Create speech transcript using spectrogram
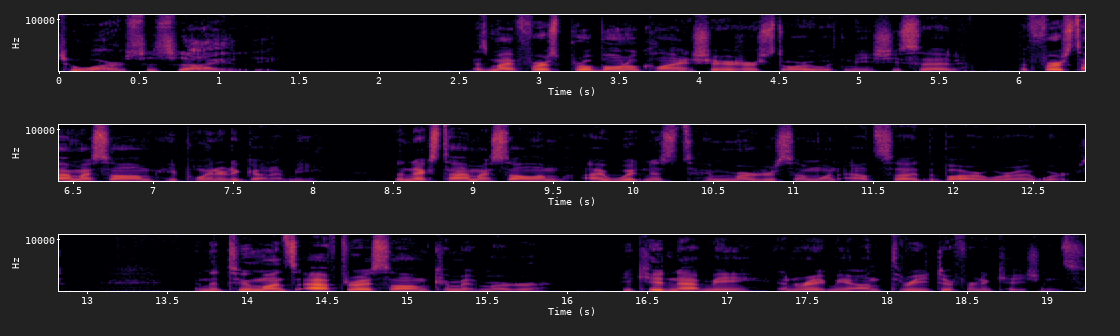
to our society. As my first pro bono client shared her story with me, she said, The first time I saw him, he pointed a gun at me. The next time I saw him, I witnessed him murder someone outside the bar where I worked. In the two months after I saw him commit murder, he kidnapped me and raped me on three different occasions.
